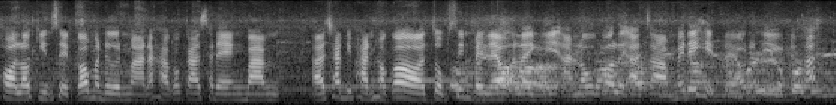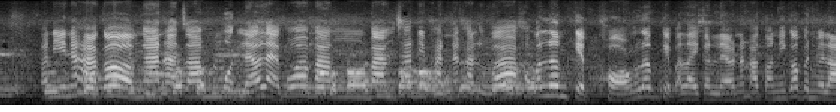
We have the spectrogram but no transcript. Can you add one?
พอเรากินเสร็จก็มาเดินมานะคะ ก็การแสดงบางอาชาติพันธุ์เขาก็จบสิ้นไปแล้วอะไรอย่างนี้อะเราก็เลยอาจจะไม่ได้เห็นแล้วนั่นเองนะคะ ตอนนี้นะคะก็งานอาจจะหมดแล้วแหละ เพราะว่าบางบางชาติพันธุ์นะคะ หรือว่าเขาก็เริ่มเก็บของเริ่มเก็บอะไรกันแล้วนะคะ ตอนนี้ก็เป็นเวลา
